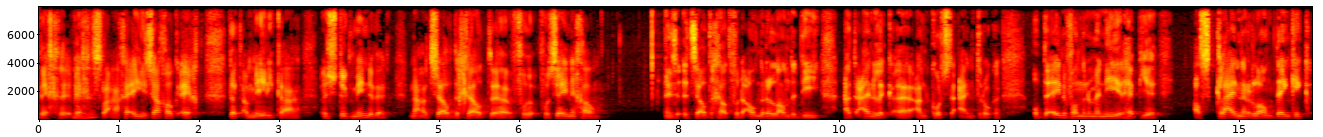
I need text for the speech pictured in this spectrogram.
weg, weggeslagen. En je zag ook echt dat Amerika een stuk minder werd. Nou, hetzelfde geldt eh, voor, voor Senegal. En hetzelfde geldt voor de andere landen die uiteindelijk eh, aan het kortste eind trokken. Op de een of andere manier heb je als kleiner land denk ik,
